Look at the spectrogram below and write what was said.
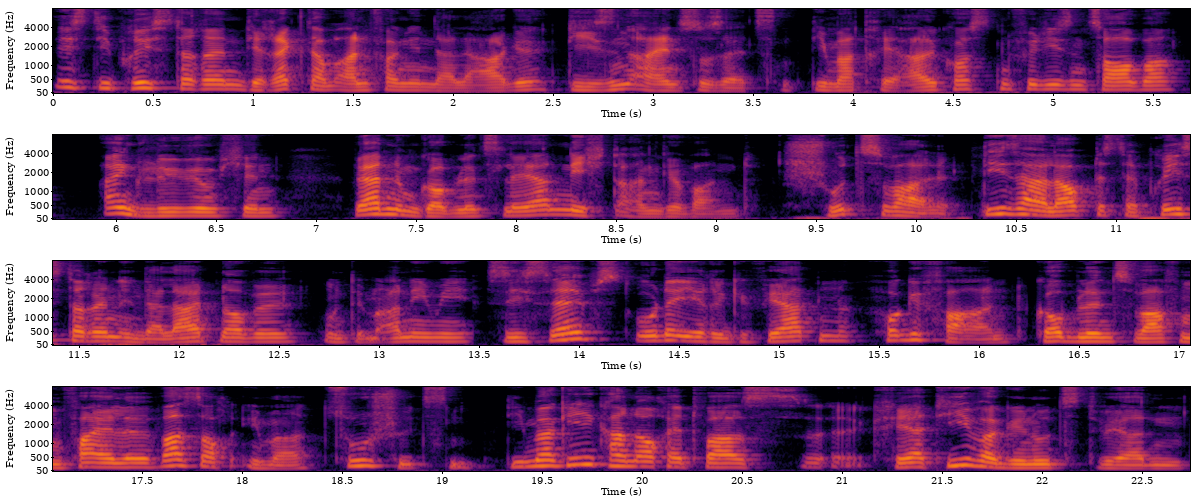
ist die Priesterin direkt am Anfang in der Lage, diesen einzusetzen. Die Materialkosten für diesen Zauber, ein Glühwürmchen, werden im Goblin Slayer nicht angewandt. Schutzwall. Dieser erlaubt es der Priesterin in der Light Novel und im Anime, sich selbst oder ihre Gefährten vor Gefahren, Goblins, Waffen, Pfeile, was auch immer, zu schützen. Die Magie kann auch etwas äh, kreativer genutzt werden.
